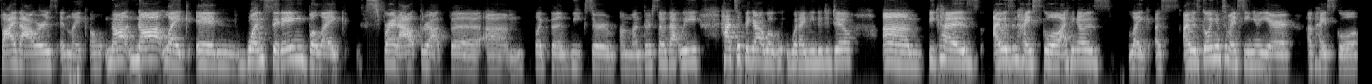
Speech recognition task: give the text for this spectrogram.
five hours in like oh, not not like in one sitting, but like spread out throughout the um like the weeks or a month or so that we had to figure out what what I needed to do um, because I was in high school. I think I was like a, I was going into my senior year of high school,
